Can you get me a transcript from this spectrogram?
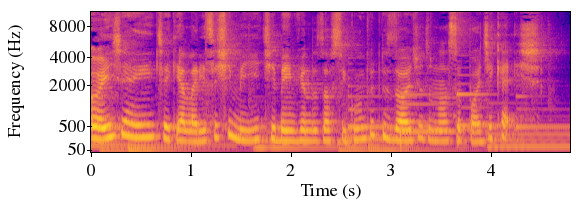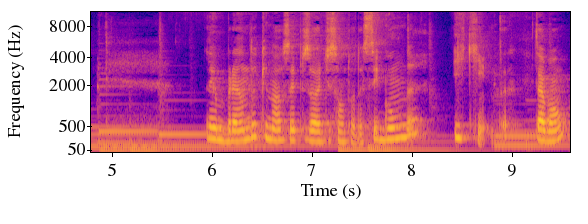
Oi, gente, aqui é a Larissa Schmidt e bem-vindos ao segundo episódio do nosso podcast. Lembrando que nossos episódios são toda segunda e quinta, tá bom?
